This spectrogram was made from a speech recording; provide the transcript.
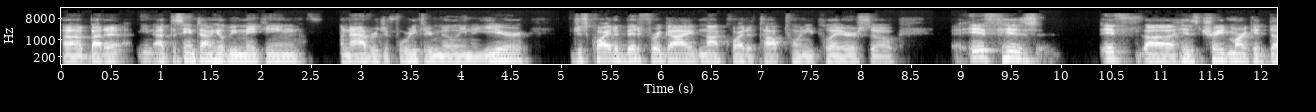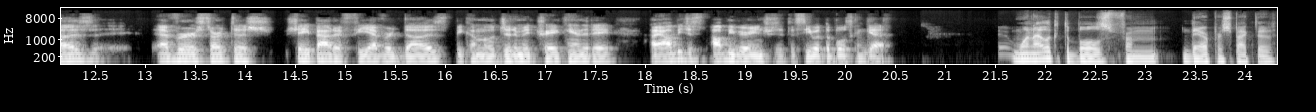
Uh, but uh, you know, at the same time, he'll be making an average of 43 million a year, which is quite a bit for a guy, not quite a top 20 player. So if his if uh, his trade market does ever start to sh- shape out, if he ever does become a legitimate trade candidate, I'll be just I'll be very interested to see what the Bulls can get. When I look at the Bulls from their perspective,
